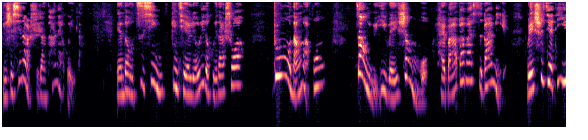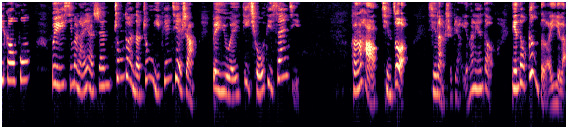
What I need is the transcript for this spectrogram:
于是新老师让他来回答。莲豆自信并且流利的回答说：“珠穆朗玛峰，藏语意为圣母，海拔八八四八米，为世界第一高峰，位于喜马拉雅山中段的中尼边界上，被誉为地球第三极。”很好，请坐。新老师表扬了莲豆，莲豆更得意了，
